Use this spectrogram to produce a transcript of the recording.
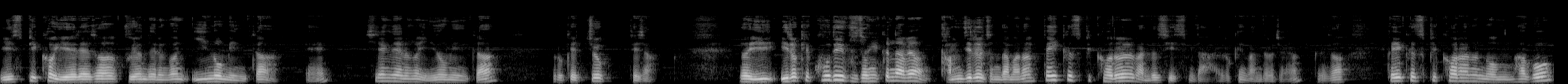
이 speaker yell에서 구현되는 건 이놈이니까 예, 실행되는 건 이놈이니까 이렇게 쭉 되죠. 이, 렇게 코드의 구성이 끝나면 감지를 전담하는 fake speaker를 만들 수 있습니다. 이렇게 만들어져요. 그래서 fake speaker라는 놈하고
